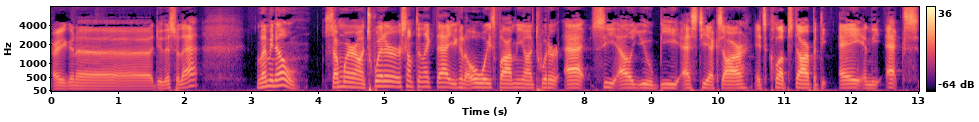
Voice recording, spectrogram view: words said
Are you gonna do this or that? Let me know somewhere on Twitter or something like that. You can always find me on Twitter at C L U B S T X R. It's Club Star, but the A and the X,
